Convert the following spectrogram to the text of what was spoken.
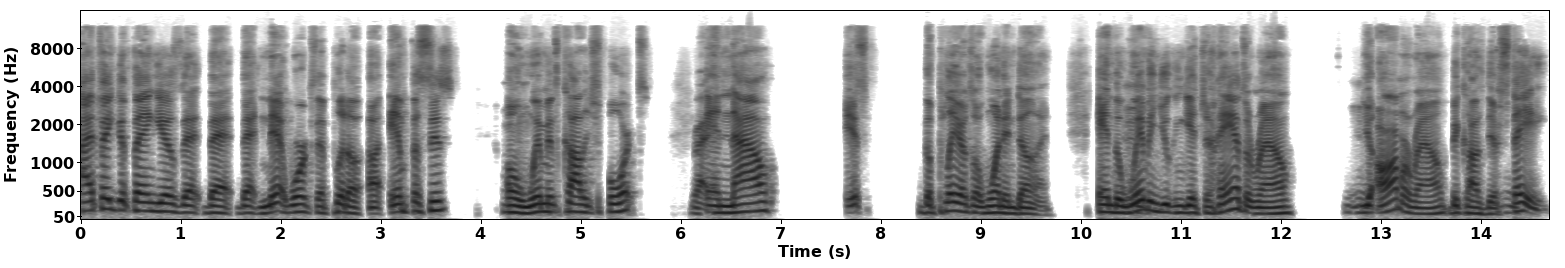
I think the thing is that that that networks have put a, a emphasis on women's college sports, right? and now it's the players are one and done, and the Mhm. women you can get your hands around, Mhm. your arm around because they're Mhm. staying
